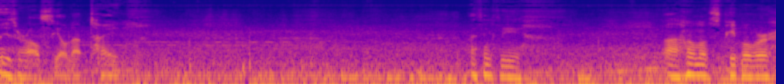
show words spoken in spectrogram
these are all sealed up tight. I think the uh, homeless people were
